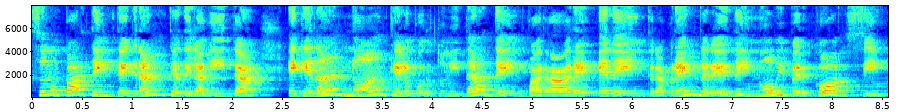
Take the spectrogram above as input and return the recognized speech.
sono parte integrante della vita e che danno anche l'opportunità di imparare e di intraprendere dei nuovi percorsi,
